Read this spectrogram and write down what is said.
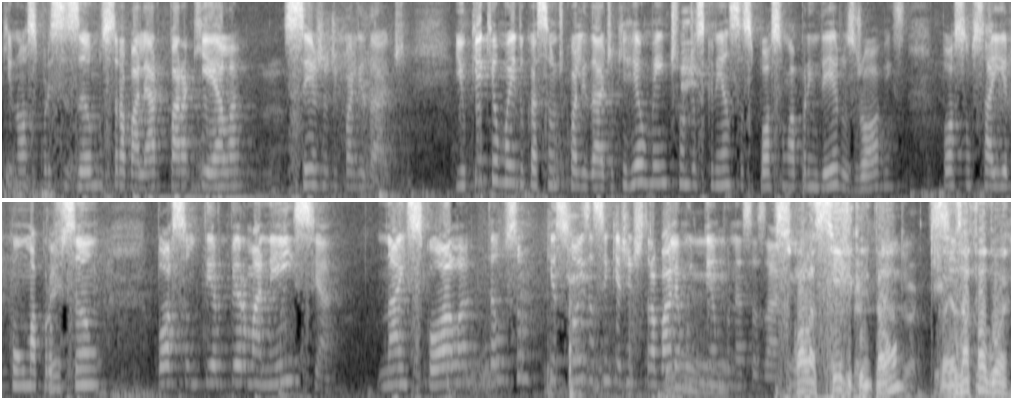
que nós precisamos trabalhar para que ela seja de qualidade. E o que é uma educação de qualidade? É que realmente onde as crianças possam aprender, os jovens, possam sair com uma profissão, possam ter permanência na escola. Então são questões assim que a gente trabalha há muito tempo nessas áreas. Escola cívica, então, és a favor.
